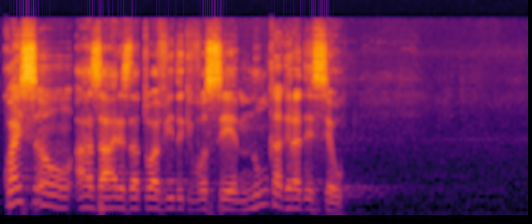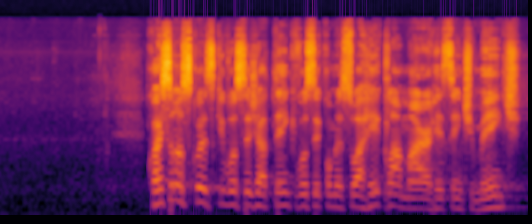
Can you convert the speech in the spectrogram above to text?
Quais são as áreas da tua vida que você nunca agradeceu? Quais são as coisas que você já tem que você começou a reclamar recentemente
